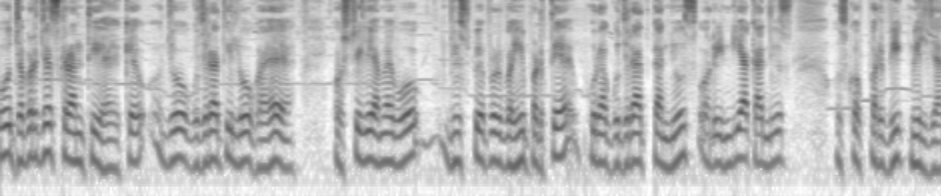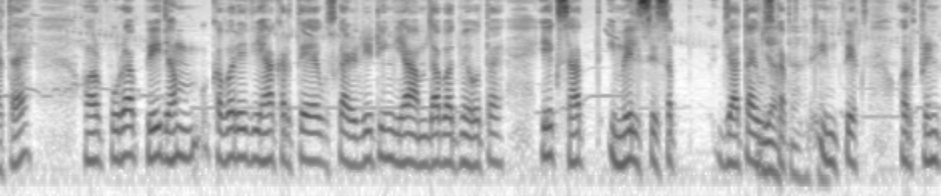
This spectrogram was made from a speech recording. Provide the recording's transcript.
वो ज़बरदस्त क्रांति है कि जो गुजराती लोग हैं ऑस्ट्रेलिया में वो न्यूज़पेपर वहीं पढ़ते हैं पूरा गुजरात का न्यूज़ और इंडिया का न्यूज़ उसको पर वीक मिल जाता है। और पूरा पेज हम कवरेज यहाँ करते हैं उसका एडिटिंग यहाँ अहमदाबाद में होता है। एक साथ ईमेल से सब जाता है उसका इम्पैक्ट और प्रिंट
